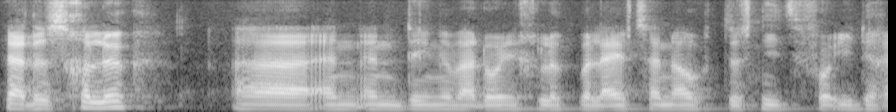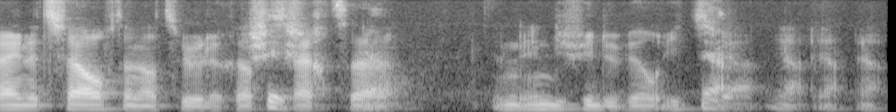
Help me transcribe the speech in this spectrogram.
ja, dus geluk eh, en, en dingen waardoor je geluk beleeft zijn ook dus niet voor iedereen hetzelfde natuurlijk. Dat Precies, is echt eh, ja. een individueel iets. Ja. Ja. Ja, ja, ja,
